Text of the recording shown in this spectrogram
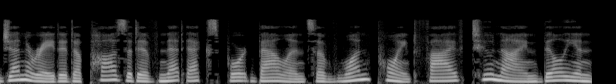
generated a positive net export balance of $1.529 billion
